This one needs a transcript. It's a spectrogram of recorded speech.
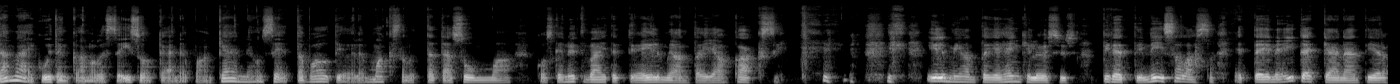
Tämä ei kuitenkaan ole se iso käänne, vaan käänne on se, että valtio ei ole maksanut tätä summaa, koska nyt väitettyjä ilmiantajia on kaksi. Ilmiantajien henkilöisyys pidettiin niin salassa, ettei ne itsekään enää tiedä,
